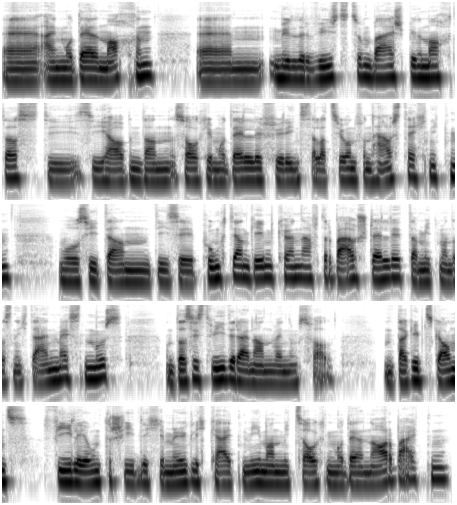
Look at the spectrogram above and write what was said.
äh, ein Modell machen. Ähm, Müller-Wüst zum Beispiel macht das. Die, sie haben dann solche Modelle für Installation von Haustechniken, wo sie dann diese Punkte angeben können auf der Baustelle, damit man das nicht einmessen muss. Und das ist wieder ein Anwendungsfall. Und da gibt es ganz viele unterschiedliche Möglichkeiten, wie man mit solchen Modellen arbeiten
